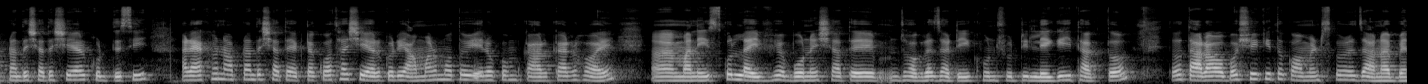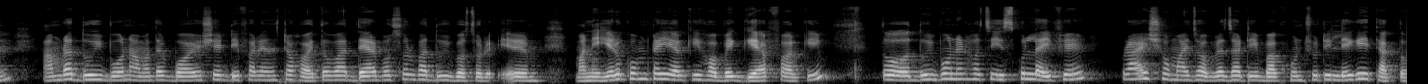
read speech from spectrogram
আপনাদের সাথে শেয়ার করতেছি। আর এখন আপনাদের সাথে একটা কথা শেয়ার করি। আমার মতো এরকম কার কার হয় মানে স্কুল লাইফে বোনের সাথে ঝগড়াঝাটি, খুনসুটি লেগেই থাকতো। তো তারা অবশ্যই কিন্তু কমেন্টস করে জানাবেন। আমরা দুই বোন, আমাদের বয়সের ডিফারেন্সটা হয়তো বা দেড় বছর বা দুই বছর মানে এরকমটাই আর কি হবে গ্যাপ আর কি। তো দুই বোনের হচ্ছে স্কুল লাইফে প্রায় সময় ঝগড়াঝাটি বা খুনসুটি লেগেই থাকতো।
